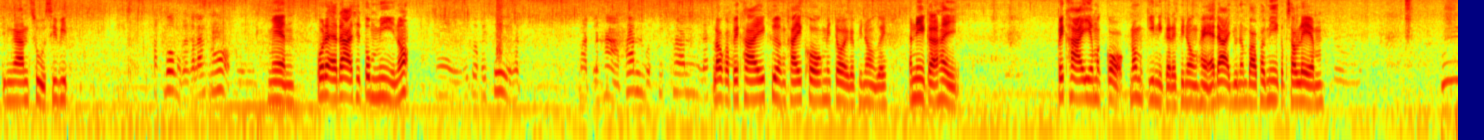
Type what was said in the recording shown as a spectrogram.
ทีมงานสู่ชีวิตผัก บ้งกับกำลังงอกแมนพอได้อาดาใช้ต้มมีเนาะแม่นี่ก็ไปซื้อครับมัดละห้าพันบทสิบพันเราก็ไปขายเครื่องขายของไม่จอยกับพี่น้องเอ้ยอันนี้ก็ให้ ไปขายยังมากอกเน้องเมื่อกี้นี่ก็ได้พี่น้องให้อาดาอยู่น้ำบาวพะมีกับสาแหลม โดยอืม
